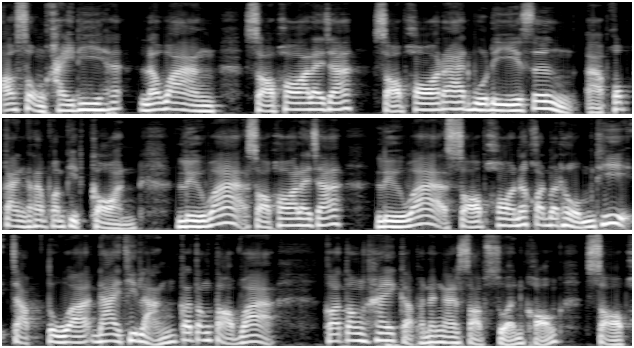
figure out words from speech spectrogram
เอาส่งใครดีฮะระหว่างสพอะไรจ๊ะสพราชบุรี ซึ่งพบการกระทำความผิดก่อน หรือว่าสพอะไรจ๊ะหรือว่าสพนครปฐมที่จับตัวได้ที่หลังก็ต้องตอบว่า ก็ต้องให้กับพนักงานสอบสวนของสอพ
